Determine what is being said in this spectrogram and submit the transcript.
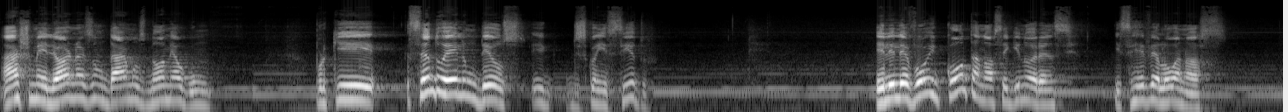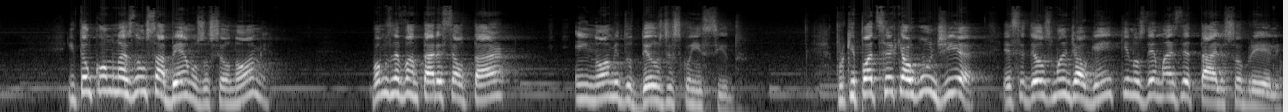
acho melhor nós não darmos nome algum, porque sendo ele um Deus desconhecido, ele levou em conta a nossa ignorância e se revelou a nós. Então, como nós não sabemos o seu nome, vamos levantar esse altar em nome do Deus desconhecido. Porque pode ser que algum dia esse Deus mande alguém que nos dê mais detalhes sobre ele.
